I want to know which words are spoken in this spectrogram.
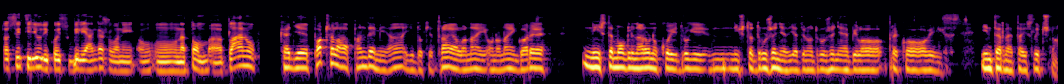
to su svi ti ljudi koji su bili angažovani na tom planu. Kad je počela pandemija i dok je trajalo naj ono najgore niste mogli naravno koji drugi ništa druženje, jedino druženje je bilo preko ovih interneta i slično.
